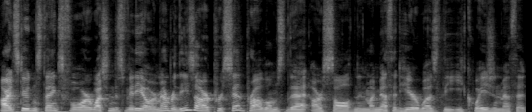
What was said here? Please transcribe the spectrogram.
Alright students, thanks for watching this video. Remember, these are percent problems that are solved, and my method here was the equation method.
